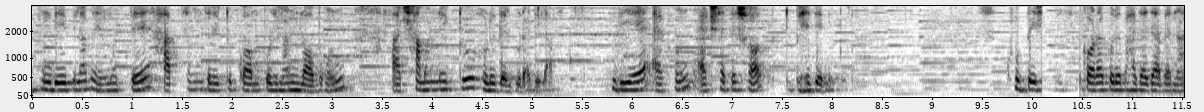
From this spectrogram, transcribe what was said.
এখন দিয়ে দিলাম এর মধ্যে হাফ চামচের একটু কম পরিমাণ লবণ আর সামান্য একটু হলুদের গুঁড়া দিলাম। দিয়ে এখন একসাথে সব ভেজে নিব। খুব বেশি বেশি কড়া করে ভাজা যাবে না,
